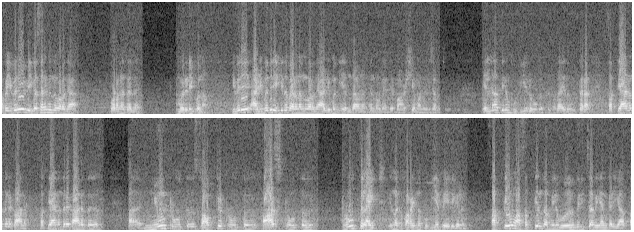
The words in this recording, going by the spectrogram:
അപ്പൊ ഇവർ വികസനം എന്ന് പറഞ്ഞാൽ ഉടനെ തന്നെ മുരടിപ്പ് എന്നാണ്. ഇവർ അഴിമതി രഹിത ഭരണം എന്ന് പറഞ്ഞാൽ അഴിമതി എന്താണ് എന്നുള്ളതിന്റെ ഭാഷ്യമാണ് ഇവർ ചർച്ച എല്ലാത്തിനും പുതിയ ലോകത്ത് അതായത് ഉത്തര സത്യാനന്തര കാലം. സത്യാനന്തര കാലത്ത് new truth soft truth false truth truth light എന്നൊക്കെ പറയുന്ന പുതിയ പേരുകളുണ്ട്. സത്യവും അസത്യവും തമ്മിൽ വേർതിരിച്ചറിയാൻ കഴിയാത്ത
